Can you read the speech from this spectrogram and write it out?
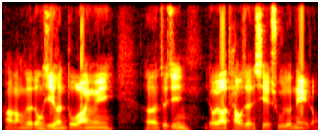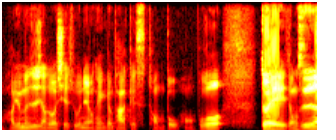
啊，忙的东西很多啊，因为呃，最近有要调整写书的内容啊。原本是想说写书的内容可以跟 Podcast 同步哈，不过对，总之呢，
